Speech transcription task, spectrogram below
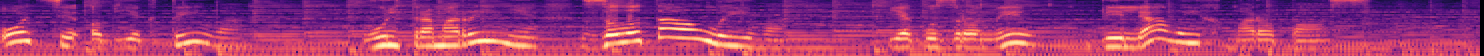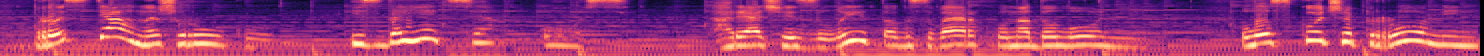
оці об'єктива, в ультрамарині золота олива, яку зронив білявий хмаропас. Простягнеш руку, і здається, ось гарячий злиток зверху на долоні, лоскоче промінь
